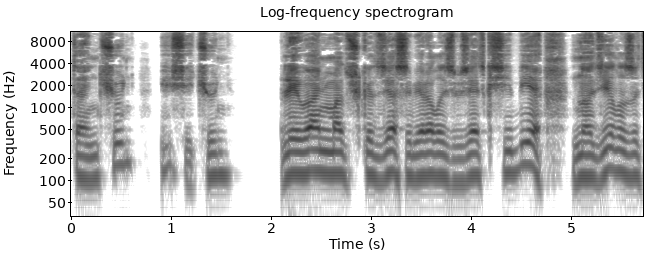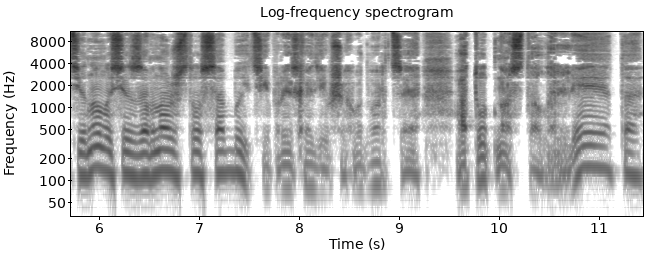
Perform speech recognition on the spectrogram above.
Танчунь и Сичунь. Ливань матушка Дзя собиралась взять к себе, но дело затянулось из-за множества событий, происходивших во дворце. А тут настало лето,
